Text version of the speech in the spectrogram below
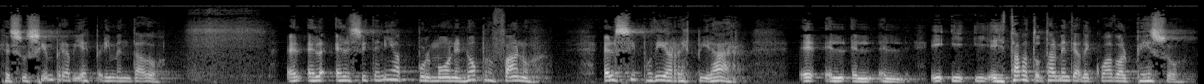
Jesús siempre había experimentado. Él, sí tenía pulmones, no profanos. Él sí podía respirar. y, estaba totalmente adecuado al peso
